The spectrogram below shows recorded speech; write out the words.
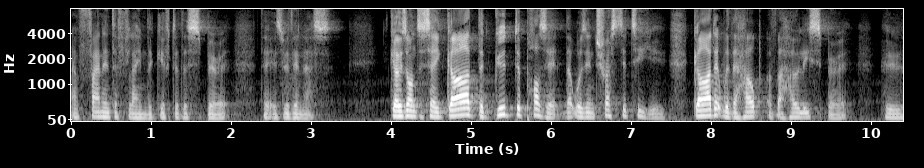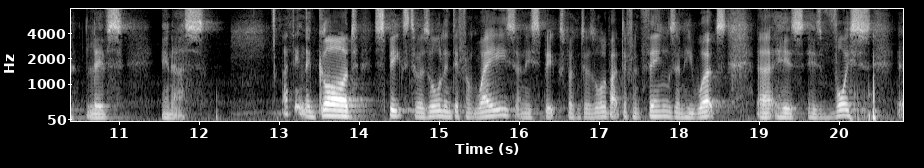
and fan into flame the gift of the Spirit that is within us. Goes on to say, Guard the good deposit that was entrusted to you, guard it with the help of the Holy Spirit who lives in us. I think that God speaks to us all in different ways, and He's spoken to us all about different things, and He works uh, his, his voice uh,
